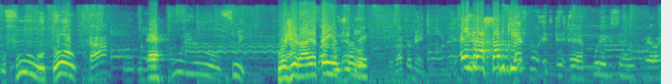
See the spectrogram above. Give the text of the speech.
o Fu, o Do, o Ka, o, o É. Goku e o Sui. No Jiraiya tem isso também. Exatamente. É engraçado que. É, é, por ele ser um herói.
